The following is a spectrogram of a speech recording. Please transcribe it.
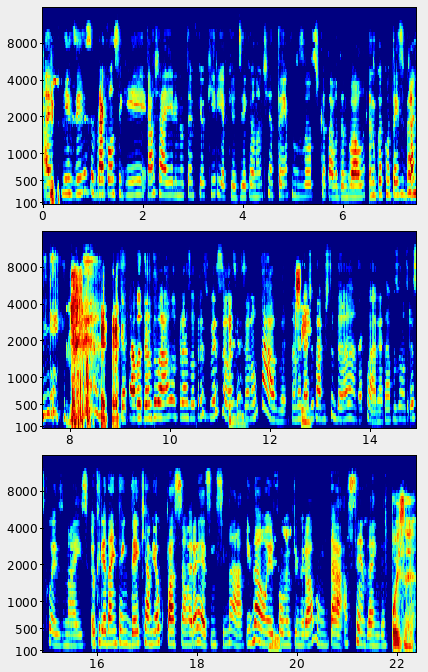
Aí eu fiz isso para conseguir achar ele no tempo que eu queria, porque eu dizia que eu não tinha tempo nos outros que eu tava dando aula. Eu nunca contei isso pra ninguém. porque eu tava dando aula para as outras pessoas, mas eu não tava. Na verdade, Sim. eu tava estudando, é claro, né? Tava fazendo outras coisas, mas eu queria dar a entender que a minha ocupação era essa, ensinar. E não, ele isso. foi o meu primeiro aluno. Tá sendo ainda. Pois é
